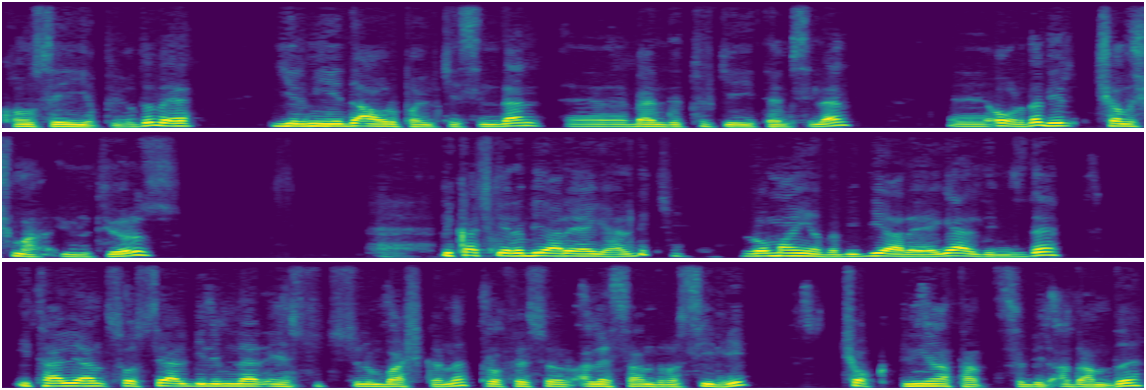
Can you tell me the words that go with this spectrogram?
Konseyi yapıyordu ve 27 Avrupa ülkesinden e, ben de Türkiye'yi temsilen e, orada bir çalışma yürütüyoruz. Birkaç kere bir araya geldik. Romanya'da bir bir araya geldiğimizde İtalyan Sosyal Bilimler Enstitüsü'nün başkanı Profesör Alessandro Sili çok dünya tatlısı bir adamdı.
